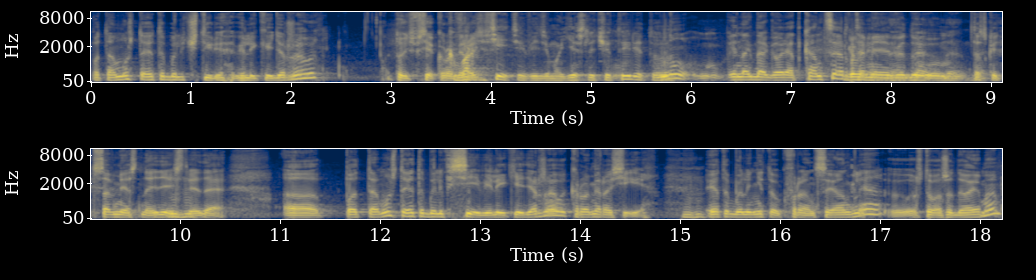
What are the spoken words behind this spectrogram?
Потому что это были четыре великие державы – то есть все, кроме Квартете, видимо, если четыре, то... Ну, иногда говорят концертами, говорят, да, в виду, да, да, так да. сказать, совместное действие, угу. да. А, потому что это были все великие державы, кроме России. Угу. Это были не только Франция и Англия, что ожидаемо,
